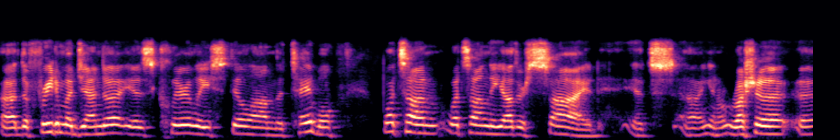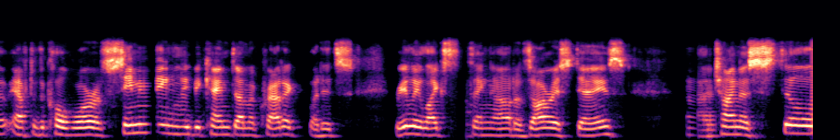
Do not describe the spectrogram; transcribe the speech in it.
Uh, the freedom agenda is clearly still on the table. What's on What's on the other side? It's uh, you know Russia uh, after the Cold War seemingly became democratic, but it's really like something out of czarist days. Uh, China is still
